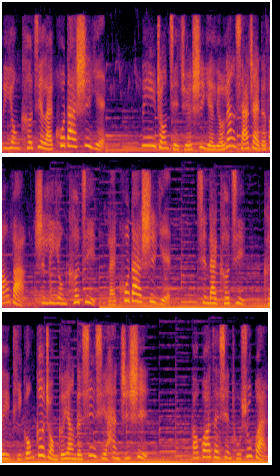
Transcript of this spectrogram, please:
利用科技来扩大视野。另一种解决视野流量狭窄的方法是利用科技来扩大视野。现代科技可以提供各种各样的信息和知识，包括在线图书馆、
